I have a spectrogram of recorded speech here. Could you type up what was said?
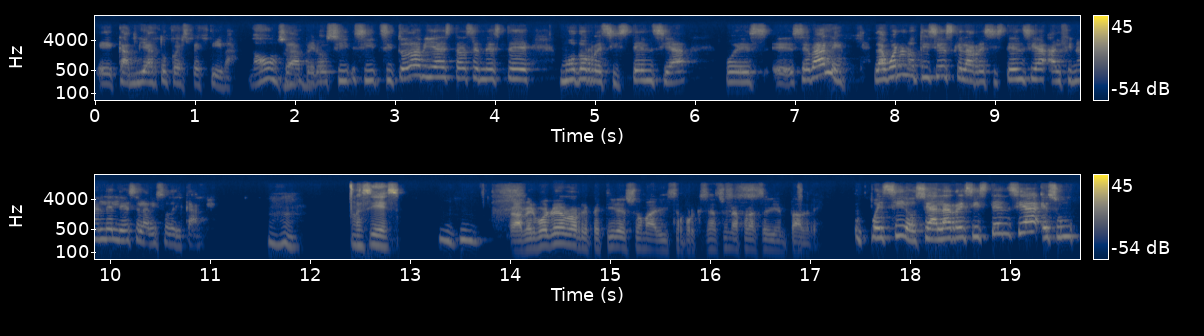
eh, cambiar tu perspectiva, ¿no? O sea, pero si, si, si, todavía estás en este modo resistencia, pues se vale. La buena noticia es que la resistencia al final del día es el aviso del cambio. Así es. A ver, volver a repetir eso, Marisa, porque se hace una frase bien padre. Pues sí, o sea, la resistencia es, un,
